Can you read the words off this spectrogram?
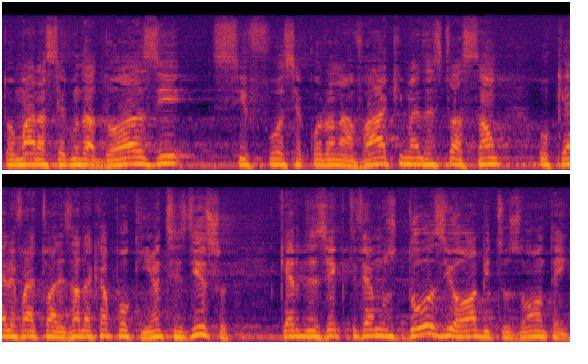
tomar a segunda dose se fosse a Coronavac, mas a situação o Kelly vai atualizar daqui a pouquinho. Antes disso, quero dizer que tivemos 12 óbitos ontem,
